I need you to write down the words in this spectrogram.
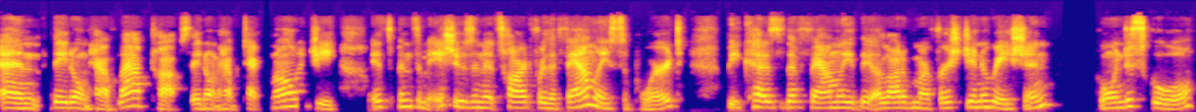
and they don't have laptops. They don't have technology. It's been some issues and it's hard for the family support because the family the, a lot of them are first generation going to school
